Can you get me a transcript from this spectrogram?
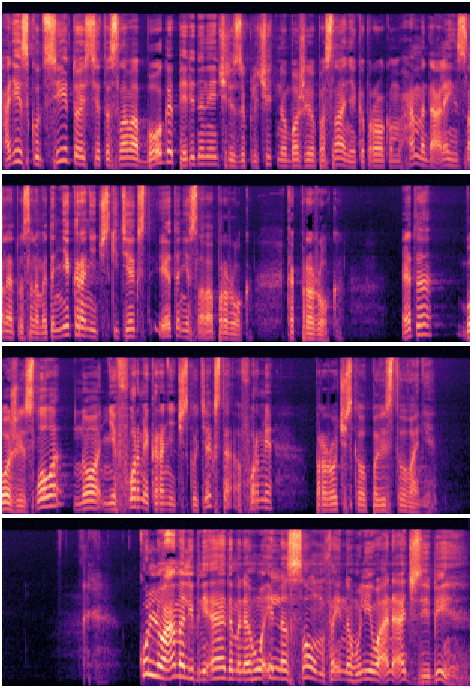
Хадис Кудси, то есть это слова Бога, переданные через заключительного Божьего послания к пророку Мухаммада, алейхиссалату Это не коранический текст, и это не слова пророка, как пророка. Это Божье Слово, но не в форме коранического текста, а в форме пророческого повествования. كل عمل ابن آدم له إلا الصوم فإنه لي وأنا أجزي به.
